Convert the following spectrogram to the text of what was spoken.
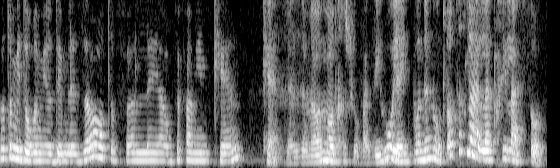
לא תמיד הורים יודעים לזהות, אבל אה, הרבה פעמים כן. כן, זה, זה מאוד מאוד חשוב. הזיהוי, ההתבוננות, לא צריך לה, להתחיל לעשות.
